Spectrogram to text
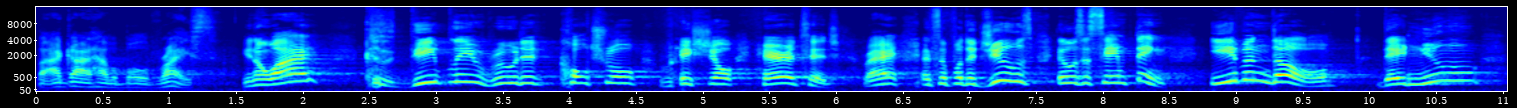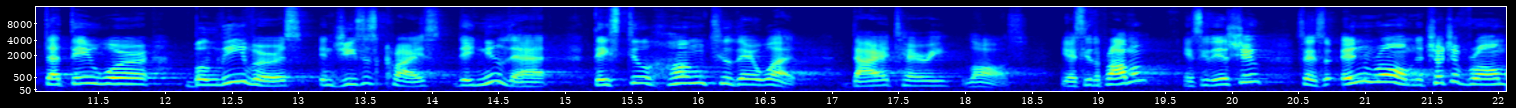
but I gotta have a bowl of rice. You know why? Because deeply rooted cultural, racial heritage, right? And so for the Jews, it was the same thing. Even though they knew that they were believers in Jesus Christ, they knew that, they still hung to their what? Dietary laws. You see the problem? You see the issue? So, so in Rome, the Church of Rome,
